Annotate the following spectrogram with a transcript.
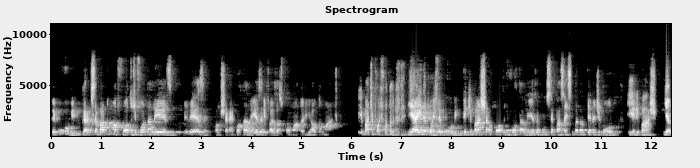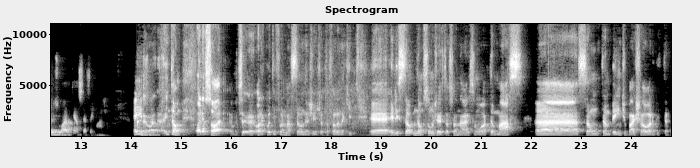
Cube, eu quero que você bata uma foto de Fortaleza. Beleza. Quando chegar em Fortaleza, ele faz as comandos ali automático e bate a foto de Fortaleza. E aí depois, Decube, tem que baixar a foto de Fortaleza quando você passar em cima da antena de novo. E ele baixa. E aí o usuário tem acesso à imagem. É isso. Então, olha só, olha quanta informação né, a gente já está falando aqui. É, eles são, não são geoestacionários, são órbita, mas uh, são também de baixa órbita.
